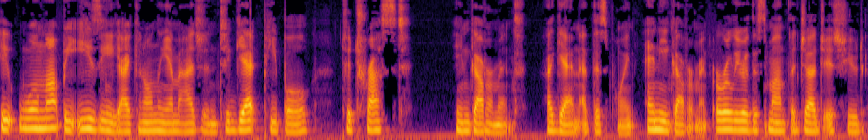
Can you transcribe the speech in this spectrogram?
it will not be easy, I can only imagine, to get people to trust in government again at this point, any government. Earlier this month, a judge issued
